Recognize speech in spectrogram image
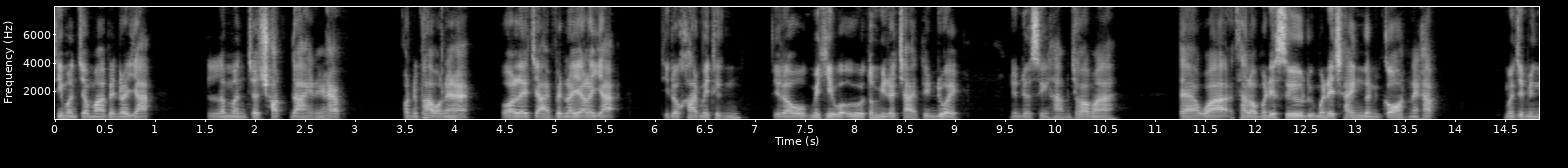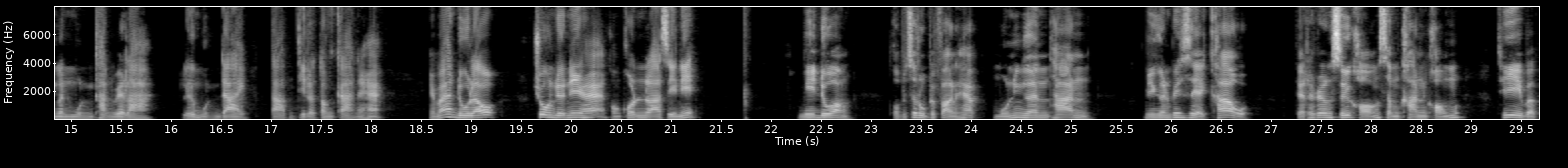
ที่มันจะมาเป็นระยะ แล้วมันจะช็อตได้นะครับพอนึกภาพออกนะฮะ ว่ารายจ่ายเป็นระยะระยะที่เราคาดไม่ถึง ที่เราไม่คิดว่าเออต้องมีรายจ่ายตัวนี้ด้วยเนี่ยเดือนสิงหาคมจะเข้ามา แต่ว่าถ้าเราไม่ได้ซื้อหรือไม่ได้ใช้เงินก้อนนะครับ มันจะมีเงินหมุนทันเวลา หรือหมุนได้ตามที่เราต้องการนะฮะเห็นไหมดูแล้วช่วงเดือนนี้นะฮะของคนราศีนี้ มีดวงผมสรุปไปฟังนะครับ หมุนเงินทัน มีเงินพิเศษเข้า แต่ถ้าเรื่องซื้อของสำคัญของที่แบบ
